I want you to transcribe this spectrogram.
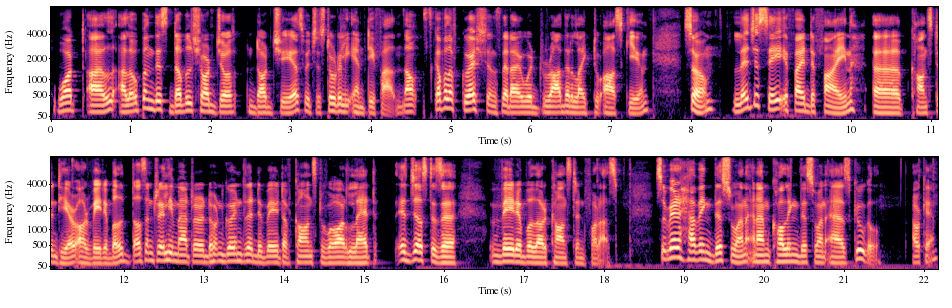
what I'll, I'll open this doubleshot.js, which is totally empty file. Now, a couple of questions that I would rather like to ask you. So let's just say if I define a constant here or variable, doesn't really matter. Don't go into the debate of const, var, let. It just is a variable or constant for us. So we're having this one and I'm calling this one as Google. Okay,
